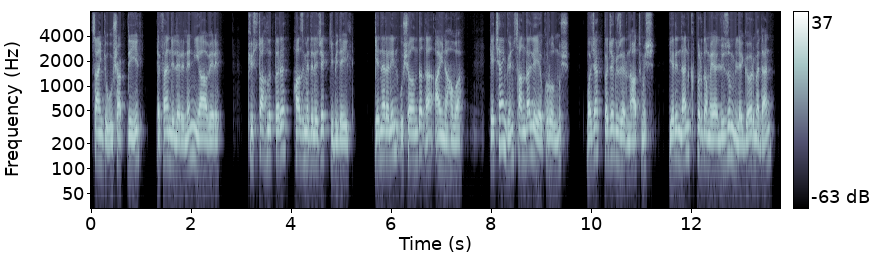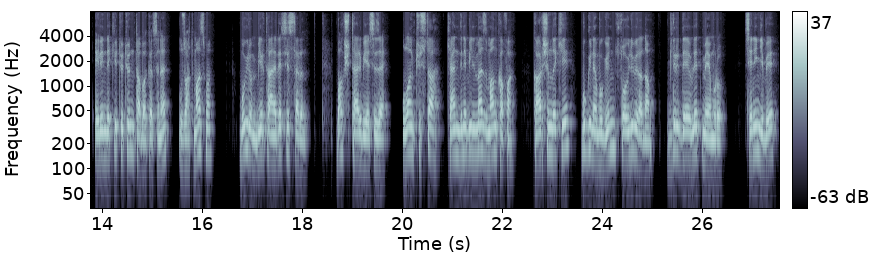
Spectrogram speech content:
Sanki uşak değil, efendilerinin yaveri. Küstahlıkları hazmedilecek gibi değil. Generalin uşağında da aynı hava. Geçen gün sandalyeye kurulmuş, bacak bacak üzerine atmış, yerinden kıpırdamaya lüzum bile görmeden elindeki tütün tabakasını uzatmaz mı? Buyurun bir tane de siz sarın. Bak şu terbiye size. Ulan küstah, kendini bilmez man kafa. Karşındaki bugüne bugün soylu bir adam. Bir devlet memuru. Senin gibi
